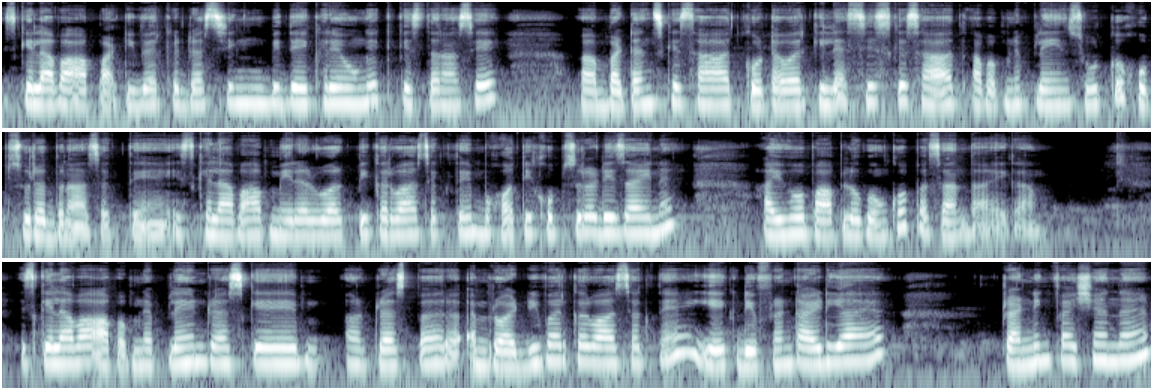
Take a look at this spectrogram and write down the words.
इसके अलावा आप पार्टी वेयर के ड्रेसिंग भी देख रहे होंगे कि किस तरह से बटन्स के साथ कोटावर की लेसिस के साथ आप अपने प्लेन सूट को खूबसूरत बना सकते हैं। इसके अलावा आप मिरर वर्क भी करवा सकते हैं। बहुत ही खूबसूरत डिज़ाइन है। आई होप आप लोगों को पसंद आएगा। इसके अलावा आप अपने प्लेन ड्रेस के ड्रेस पर एम्ब्रॉयडरी वर्क करवा सकते हैं। ये एक डिफरेंट आइडिया है। ट्रेंडिंग फ़ैशन है।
